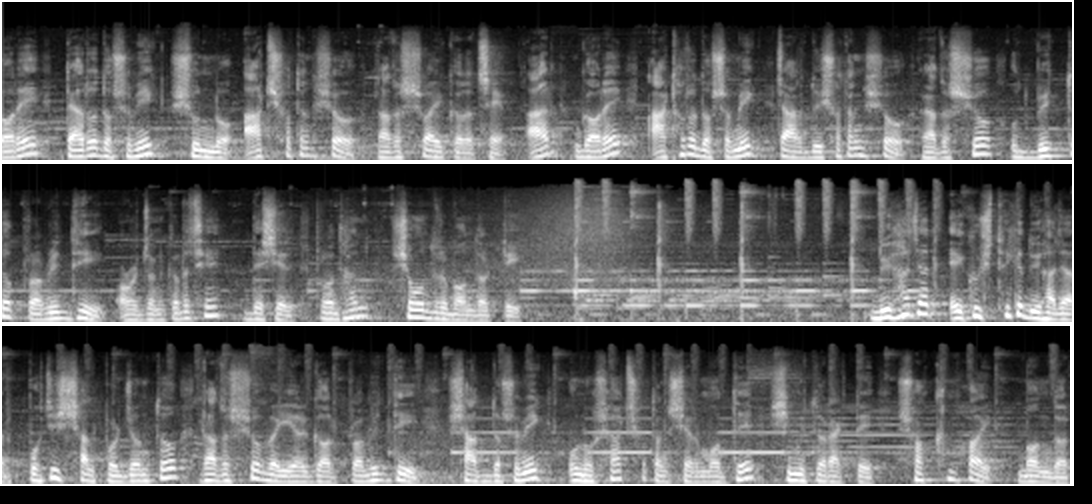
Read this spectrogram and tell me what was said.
গড়ে তেরো দশমিক শূন্য আট শতাংশ রাজস্ব আয় করেছে আর গড়ে আঠারো দশমিক চার দুই শতাংশ রাজস্ব উদ্বৃত্ত প্রবৃদ্ধি অর্জন করেছে দেশের প্রধান সমুদ্র বন্দরটি। দুই থেকে দুই সাল পর্যন্ত রাজস্ব ব্যয়ের গড় প্রবৃদ্ধি সাত দশমিক উনষাট শতাংশের মধ্যে সীমিত রাখতে সক্ষম হয় বন্দর।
